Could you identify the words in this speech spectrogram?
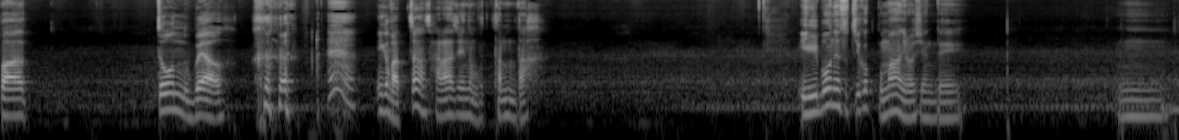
but don't well 이거 맞죠? 잘하지는 못한다 일본에서 찍었구만 이러시는데 음...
